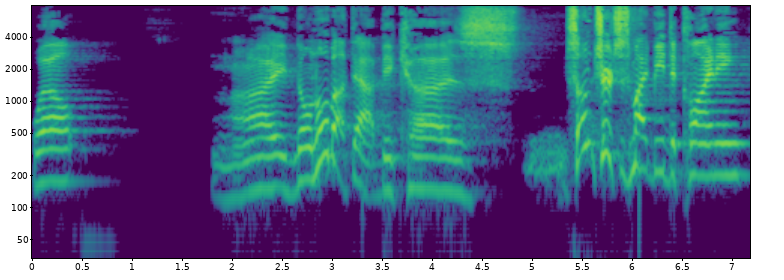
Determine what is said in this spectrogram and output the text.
Well, I don't know about that because some churches might be declining,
